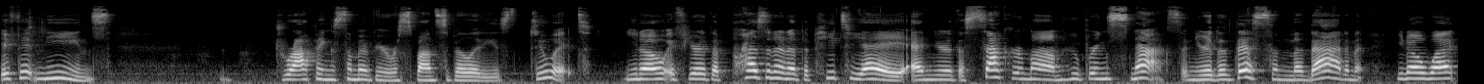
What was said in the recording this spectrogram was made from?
If it means dropping some of your responsibilities, do it. You know, if you're the president of the PTA and you're the soccer mom who brings snacks and you're the this and the that and the, you know what?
